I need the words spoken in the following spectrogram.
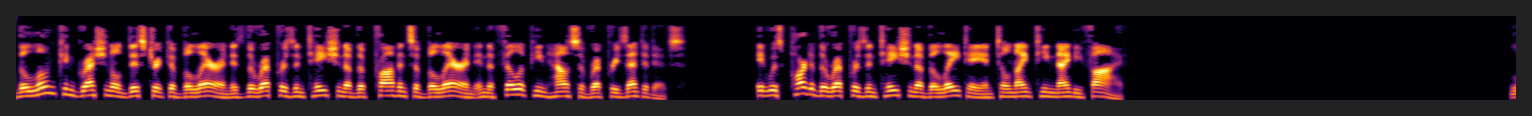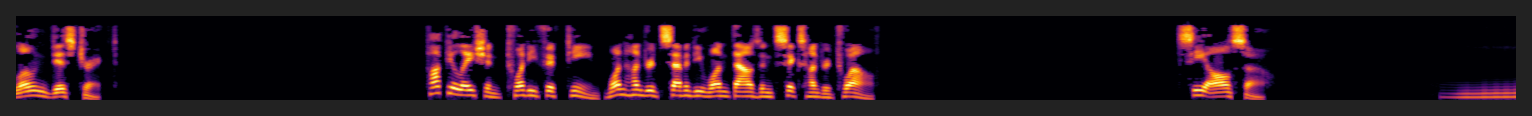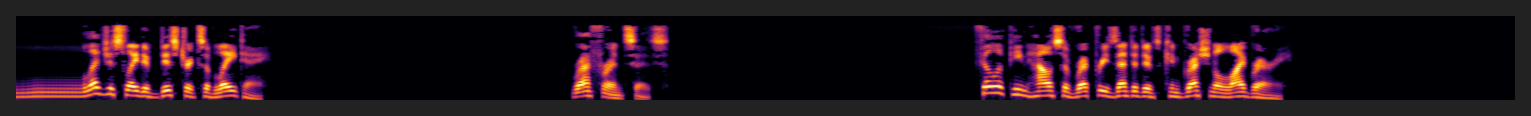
The lone congressional district of Biliran is the representation of the province of Biliran in the Philippine House of Representatives. It was part of the representation of the Leyte until 1995. Lone District Population 2015 171,612 See also Legislative districts of Leyte. References. Philippine House of Representatives Congressional Library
